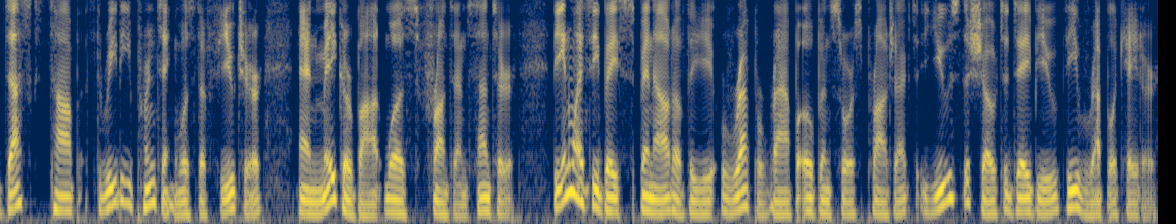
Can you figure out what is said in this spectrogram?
desktop 3D printing was the future, and MakerBot was front and center. The NYC based spinout of the RepRap open source project used the show to debut the Replicator,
